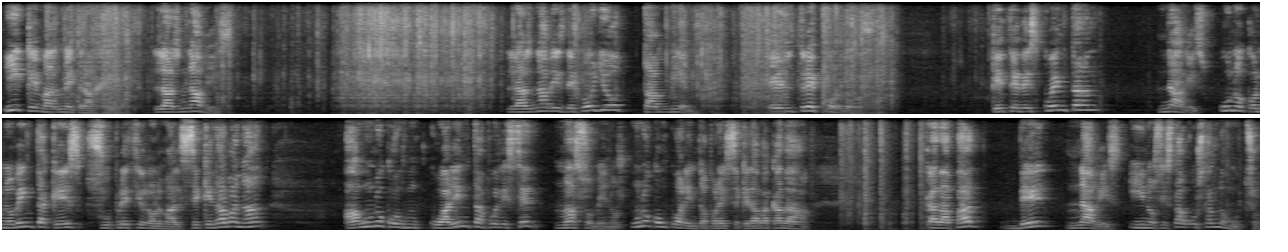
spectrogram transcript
¿Y qué más me traje? Las naves. Las naves de pollo también. El 3x2. Que te descuentan naves 1,90 que es su precio normal. Se quedaban a, a 1,40 puede ser, más o menos. 1,40 por ahí se quedaba cada, cada pack de nuggets. Y nos está gustando mucho.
